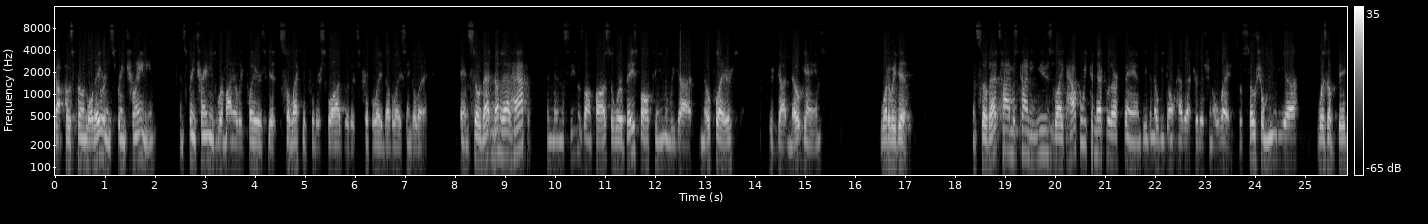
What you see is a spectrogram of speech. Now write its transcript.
got postponed while they were in spring training. And spring training is where minor league players get selected for their squads, whether it's AAA, AA, single A. And so that none of that happened. And then the season's on pause. So we're a baseball team and we got no players. We've got no games. What do we do? And so that time was kind of used like, how can we connect with our fans, even though we don't have that traditional way? So social media was a big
